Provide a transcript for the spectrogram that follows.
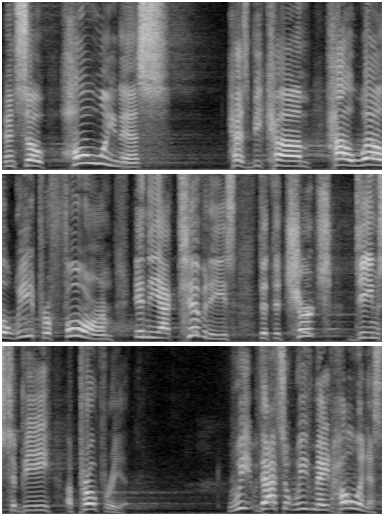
And so, holiness has become how well we perform in the activities that the church deems to be appropriate. We, that's what we've made holiness.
